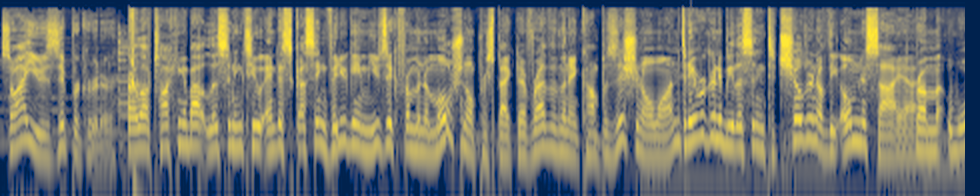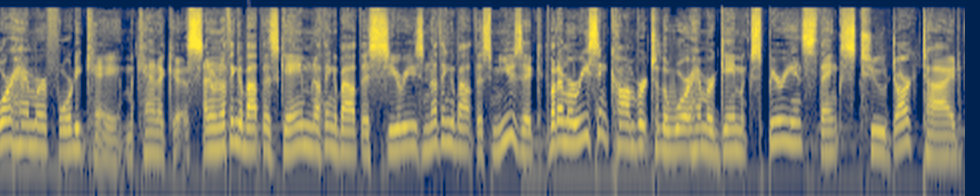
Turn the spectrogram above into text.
so I use ZipRecruiter. I love talking about, listening to, and discussing video game music from an emotional perspective rather than a compositional one. Today we're going to be listening to Children of the Omnissiah from Warhammer 40k Mechanicus. I know nothing about this game, nothing about this series, nothing about this music, but I'm a recent convert to the Warhammer game experience thanks to Darktide,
